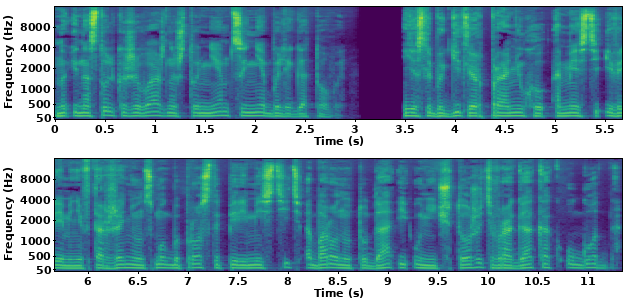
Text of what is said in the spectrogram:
но и настолько же важно, что немцы не были готовы. Если бы Гитлер пронюхал о месте и времени вторжения, он смог бы просто переместить оборону туда и уничтожить врага как угодно.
